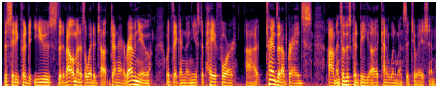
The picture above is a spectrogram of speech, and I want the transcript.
the city could use the development as a way to generate revenue, which they can then use to pay for uh, transit upgrades. Um, and so this could be a kind of win-win situation.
